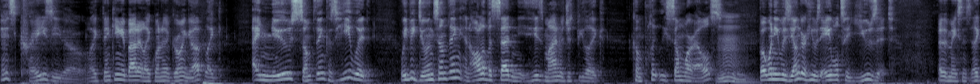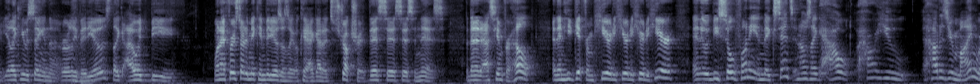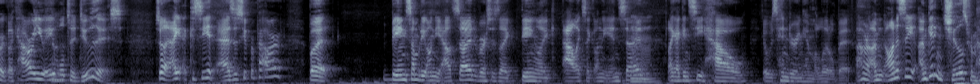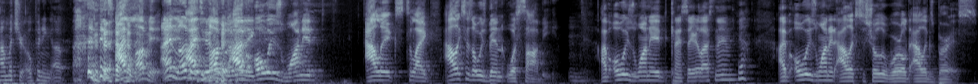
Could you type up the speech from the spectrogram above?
It's crazy though. Like thinking about it, like when I was growing up, like I knew something because he would, we'd be doing something, and all of a sudden his mind would just be like completely somewhere else. Hmm. But when he was younger, he was able to use it. If it makes sense. Like like he was saying in the early hmm. videos, like I would be, when I first started making videos, I was like, okay, I gotta structure it. This, this, this, and this, and then I'd ask him for help. And then he'd get from here to here to here to here, and it would be so funny and make sense. And I was like, how how are you? How does your mind work? Like, how are you hmm. able to do this? So I, I could see it as a superpower, but being somebody on the outside versus like being like Alex like on the inside, mm-hmm. like I can see how it was hindering him a little bit. I don't know. I'm honestly I'm getting chills from how much you're opening up. I love it. I love it, I too. love it. I've always wanted Alex to like. Alex has always been Wassabi. Mm-hmm. I've always wanted. Can I say your last name? Yeah. I've always wanted Alex to show the world Alex Burris.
